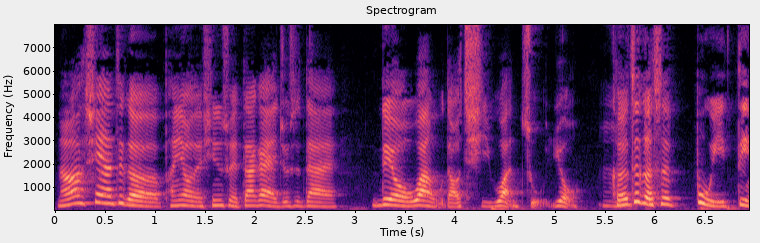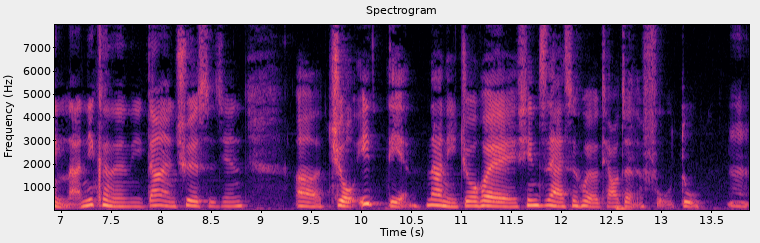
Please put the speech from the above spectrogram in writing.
然后现在这个朋友的薪水大概也就是在六万五到七万左右，可是这个是不一定啦，你可能你当然去的时间呃久一点，那你就会薪资还是会有调整的幅度，嗯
